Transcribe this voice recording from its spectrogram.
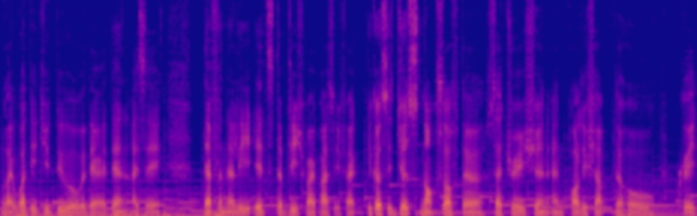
like what did you do over there? Then I say, definitely it's the bleach bypass effect because it just knocks off the saturation and polish up the whole grade.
